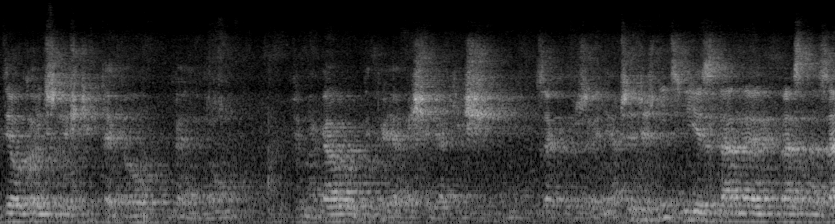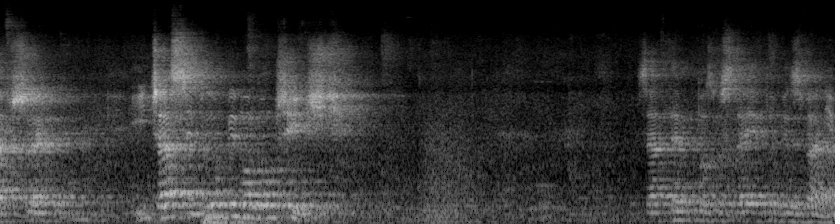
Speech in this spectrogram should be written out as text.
gdy okoliczności tego będą wymagały, jakieś zagrożenie. A przecież nic nie jest dane raz na zawsze i czasy próby mogą przyjść. Zatem pozostaje to wyzwanie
